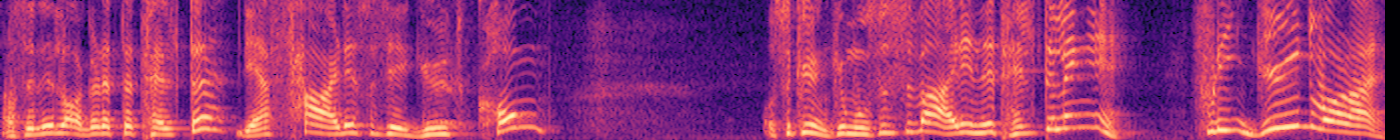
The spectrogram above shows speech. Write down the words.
Altså, De lager dette teltet, de er ferdige, så sier Gud 'kom'. Og så kunne ikke Moses være inne i teltet lenger, fordi Gud var der!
